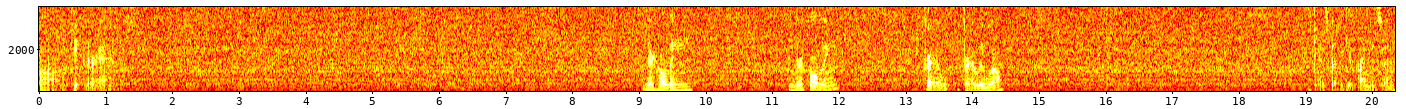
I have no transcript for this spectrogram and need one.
Come on, kick their ass. They're holding. They're holding fairly, fairly well. You guys better get running soon.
